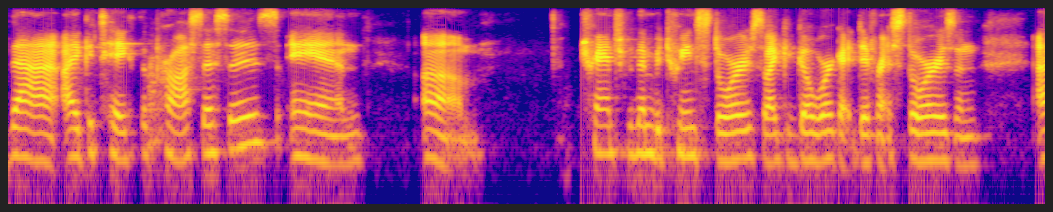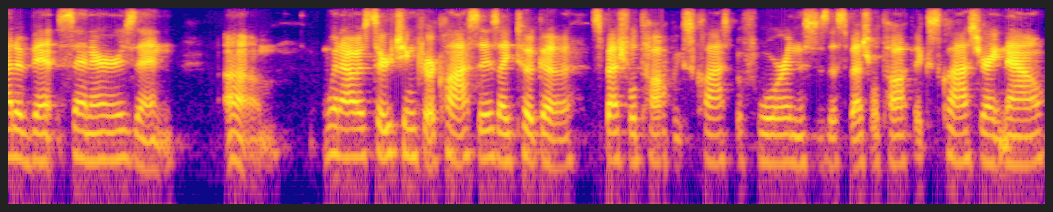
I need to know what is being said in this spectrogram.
that I could take the processes and um, transfer them between stores. So I could go work at different stores and at event centers. And um, when I was searching for classes, I took a special topics class before, and this is a special topics class right now.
